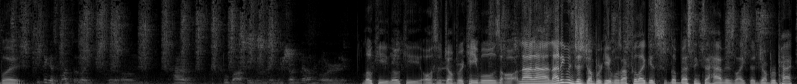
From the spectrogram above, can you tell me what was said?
But You think it's smart to like to, um have school boxes in, in the truck now, or Low key, low key. Also, jumper cables. All, nah, nah, not even just jumper cables. I feel like it's the best thing to have is like the jumper pack.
